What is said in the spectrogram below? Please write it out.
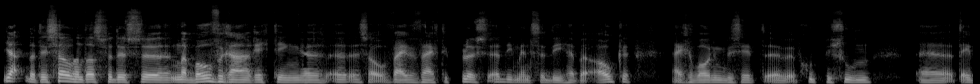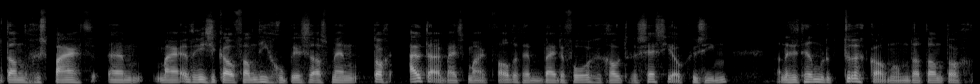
Ja, dat is zo. Want als we dus uh, naar boven gaan richting uh, uh, zo 55 plus, die mensen die hebben ook eigen woningbezit, goed pensioen, het een en ander gespaard. Um, maar het risico van die groep is als men toch uit de arbeidsmarkt valt, dat hebben we bij de vorige grote recessie ook gezien, dan is het heel moeilijk terugkomen. Omdat dan toch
